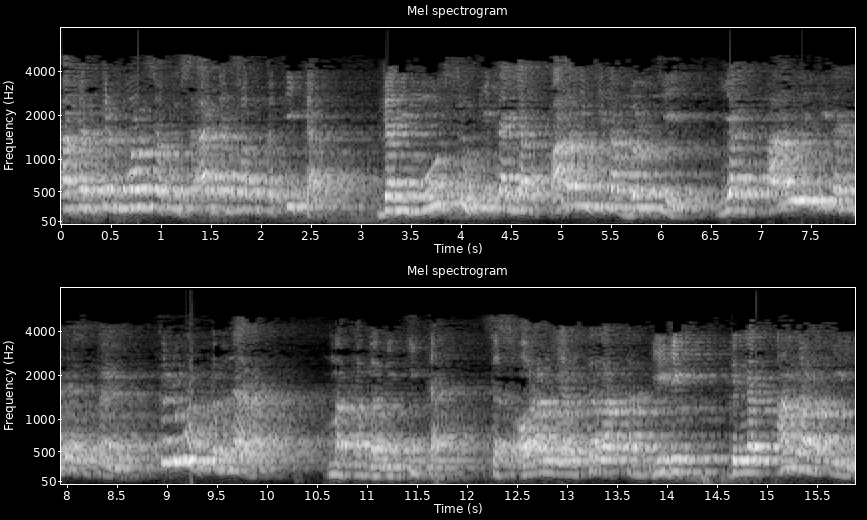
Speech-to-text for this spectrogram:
akan keluar suatu saat dan suatu ketika dari musuh kita yang paling kita benci yang paling kita tidak sukai keluar kebenaran maka bagi kita seseorang yang telah terdidik dengan agama ini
